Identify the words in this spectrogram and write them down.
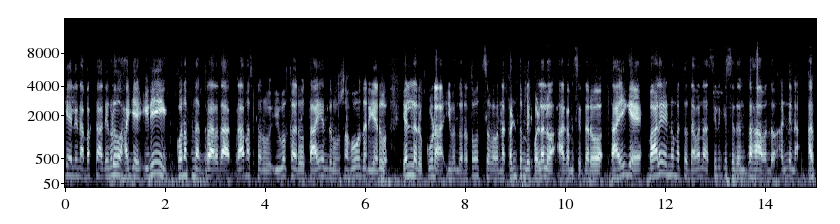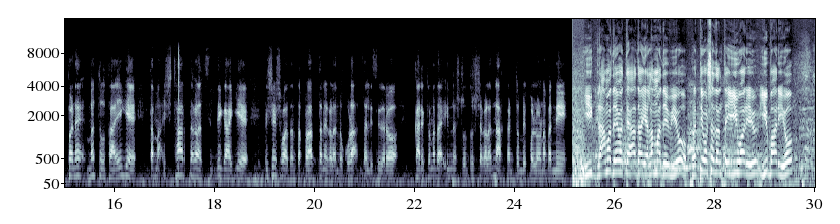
ಸಂಖ್ಯೆಯಲ್ಲಿನ ಭಕ್ತಾದಿಗಳು ಹಾಗೆ ಇಡೀ ಕೊನಪ್ ನಗರದ ಗ್ರಾಮಸ್ಥರು, ಯುವಕರು, ತಾಯಂದಿರು, ಸಹೋದರಿಯರು ಎಲ್ಲರೂ ಕೂಡ ಈ ಒಂದು ರಥೋತ್ಸವವನ್ನ ಕಣ್ತುಂಬಿಕೊಳ್ಳಲು ಆಗಮಿಸಿದ್ದರು. ತಾಯಿಗೆ ಬಾಳೆಹಣ್ಣು ಮತ್ತು ದವನ ಸಿಲುಕಿಸಿದಂತಹ ಒಂದು ಹಣ್ಣಿನ ಅರ್ಪಣೆ ಮತ್ತು ತಾಯಿಗೆ ತಮ್ಮ ಇಷ್ಟಾರ್ಥಗಳ ಸಿದ್ಧಿಗಾಗಿ ವಿಶೇಷವಾದಂತಹ ಪ್ರಾರ್ಥನೆಗಳನ್ನು ಕೂಡ ಸಲ್ಲಿಸಿದರು. ಕಾರ್ಯಕ್ರಮದ ಇನ್ನಷ್ಟು ದೃಶ್ಯಗಳನ್ನ ಕಣ್ತುಂಬಿಕೊಳ್ಳೋಣ ಬನ್ನಿ. ಈ ಗ್ರಾಮ ದೇವತೆ ಆದ ಯಲಮ್ಮ ದೇವಿಯು ಪ್ರತಿ ವರ್ಷದಂತೆ ಈ ಬಾರಿಯು ಈ ಬಾರಿಯು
